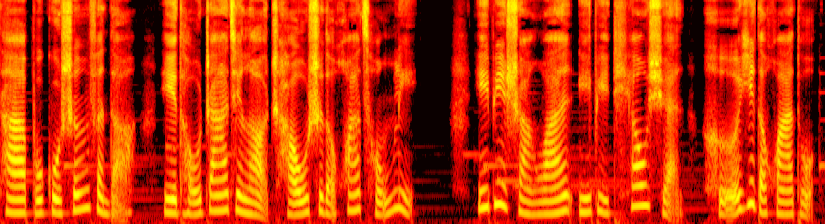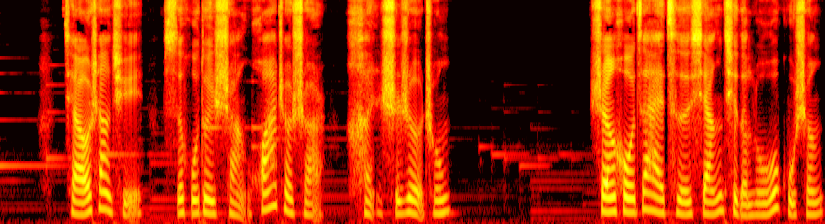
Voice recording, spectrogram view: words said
他不顾身份的一头扎进了潮湿的花丛里，一臂赏玩，一臂挑选合意的花朵，瞧上去似乎对赏花这事儿很是热衷。身后再次响起的锣鼓声，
